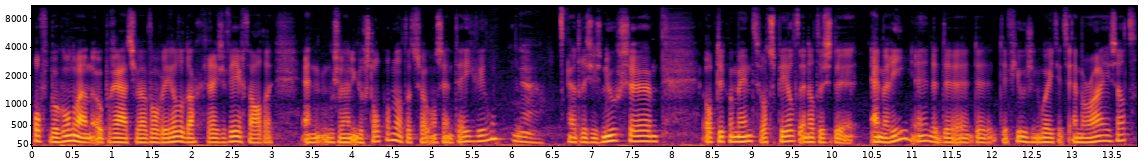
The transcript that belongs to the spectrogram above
Of begonnen we aan een operatie waarvoor we de hele dag gereserveerd hadden. En moesten we een uur stoppen, omdat het zo ontzettend tegenviel. Ja. Er is iets nieuws uh, op dit moment wat speelt. En dat is de MRI, de, de, de Diffusion Weighted MRI is dat.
